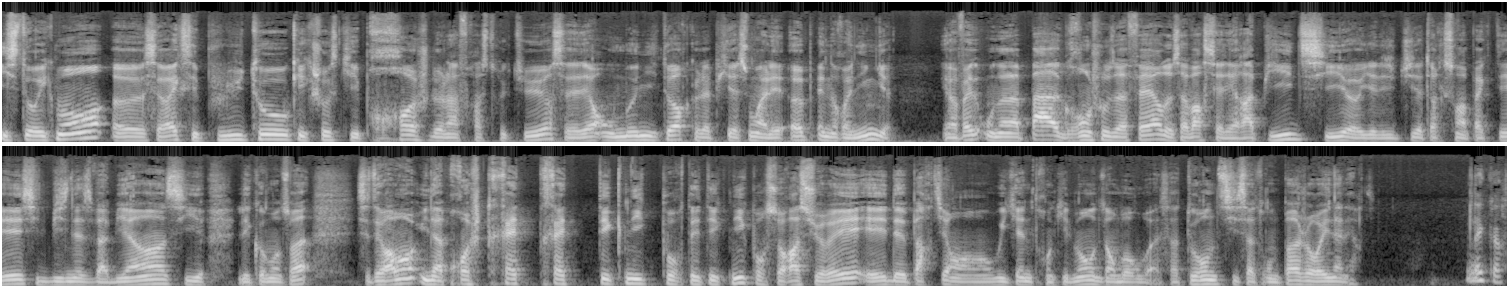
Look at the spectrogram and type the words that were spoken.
historiquement, euh, c'est vrai que c'est plutôt quelque chose qui est proche de l'infrastructure, c'est-à-dire on monitore que l'application elle est up and running. Et en fait, on n'en a pas grand-chose à faire de savoir si elle est rapide, si euh, il y a des utilisateurs qui sont impactés, si le business va bien, si les commandes sont là. C'était vraiment une approche très très technique pour tes techniques pour se rassurer et de partir en week-end tranquillement en disant bon bah, ça tourne, si ça tourne pas, j'aurai une alerte. D'accord,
